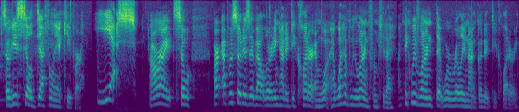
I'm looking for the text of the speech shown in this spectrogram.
So he's still definitely a keeper. Yes. All right. So our episode is about learning how to declutter, and what what have we learned from today? I think we've learned that we're really not good at decluttering.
